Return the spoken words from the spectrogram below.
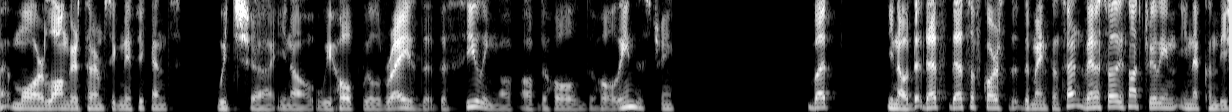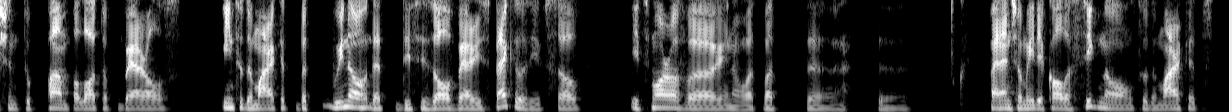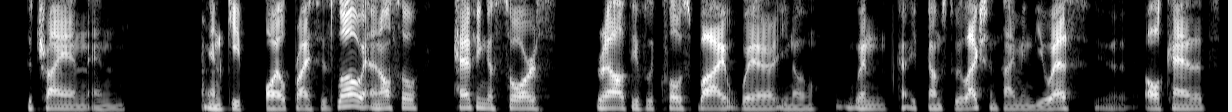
more longer term significance, which uh, you know we hope will raise the, the ceiling of, of the whole the whole industry. But you know th- that's that's of course the, the, main concern. Venezuela is not really in, in a condition to pump a lot of barrels into the market, but we know that this is all very speculative. So it's more of a you know what what the the financial media call a signal to the markets to try and and and keep oil prices low and also having a source relatively close by where you know when it comes to election time in the us uh, all candidates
